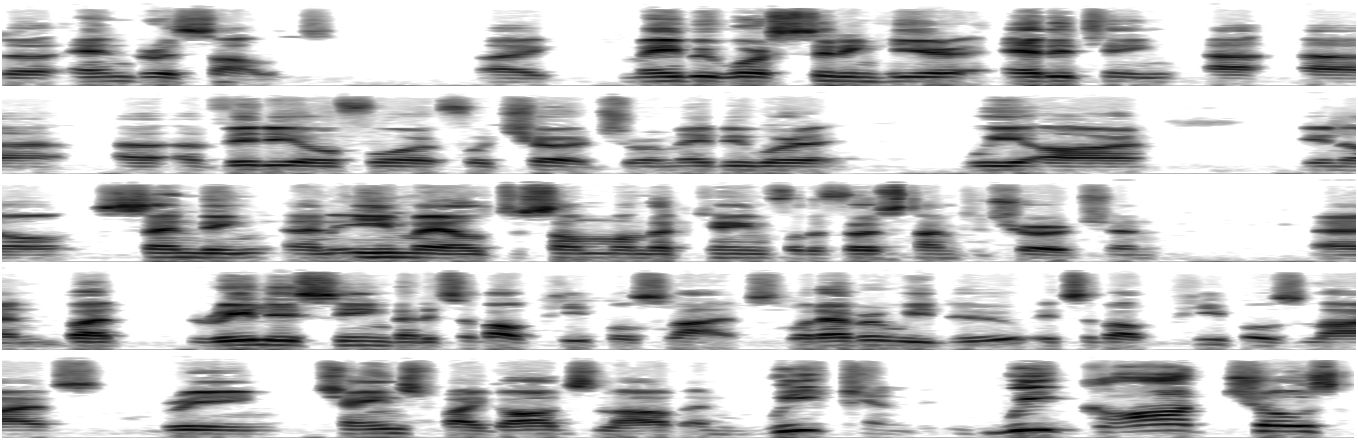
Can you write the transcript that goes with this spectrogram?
the end result. Like maybe we're sitting here editing a, a, a, a video for for church, or maybe we're we are you know sending an email to someone that came for the first time to church. And and but really seeing that it's about people's lives. Whatever we do it's about people's lives being changed by god's love. And we can we god chose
